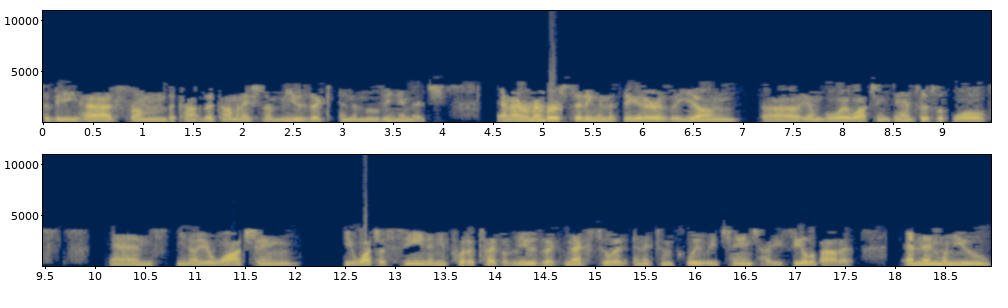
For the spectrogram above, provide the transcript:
to be had from the co- the combination of music and the moving image. And I remember sitting in the theater as a young uh, young boy watching Dances with Wolves, and you know you're watching you watch a scene and you put a type of music next to it, and it completely changed how you feel about it. And then when you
